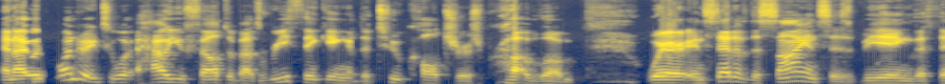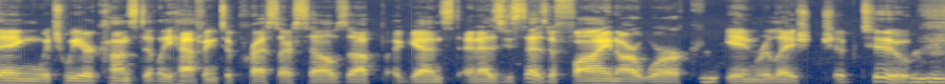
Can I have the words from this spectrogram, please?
And I was wondering to what, how you felt about rethinking the two cultures problem, where instead of the sciences being the thing which we are constantly having to press ourselves up against, and as you said, define our work mm-hmm. in relationship to. Mm-hmm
